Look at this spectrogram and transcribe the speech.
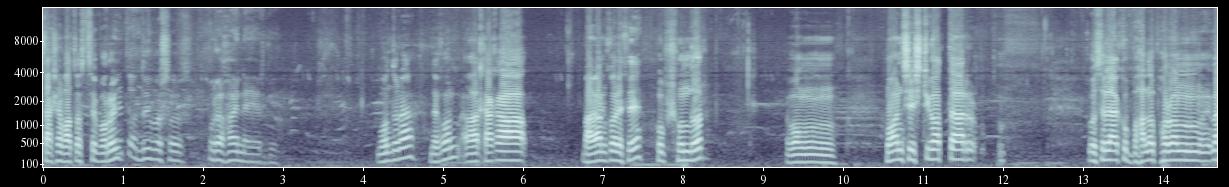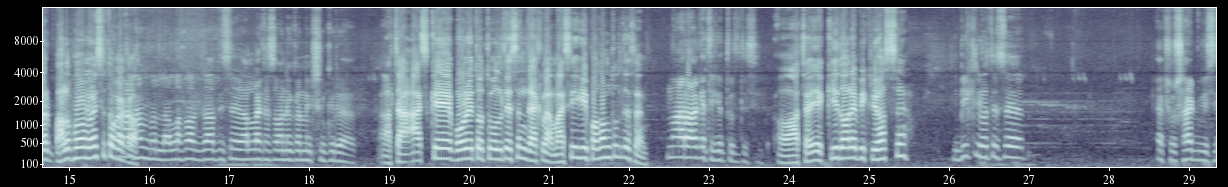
চাষাবাদ হচ্ছে বড়ই? তো দুই বছর পুরো হয় নাই আর কি। বন্ধুরা দেখুন আমার কাকা বাগান করেছে খুব সুন্দর এবং মহান সৃষ্টিকর্তার ওসিলায় খুব ভালো ফলন এবার ভালো ফলন হয়েছে তো কাকা? আলহামদুলিল্লাহ আল্লাহ পাক যা দিছে আল্লাহর কাছে অনেক অনেক শুকরিয়া। আচ্ছা আজকে বড়ি তো তুলতেছেন দেখলাম। আজকে কি প্রথম তুলতেছেন? না আর আগে থেকে তুলতেছি। ও আচ্ছা এ কি দরে বিক্রি হচ্ছে? বিক্রি হতেছে একশো ষাট বেশি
